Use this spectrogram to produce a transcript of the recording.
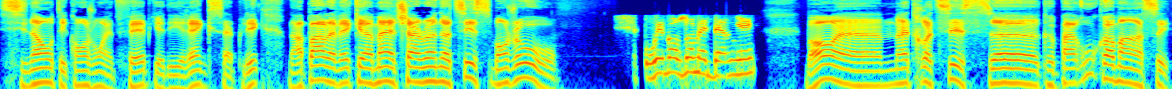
Sinon, tu es conjoint de fait, puis il y a des règles qui s'appliquent. On en parle avec euh, Maître Sharon Otis. Bonjour. Oui, bonjour, Maître Bernier. Bon, euh, Maître Otis, euh, que par où commencer?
